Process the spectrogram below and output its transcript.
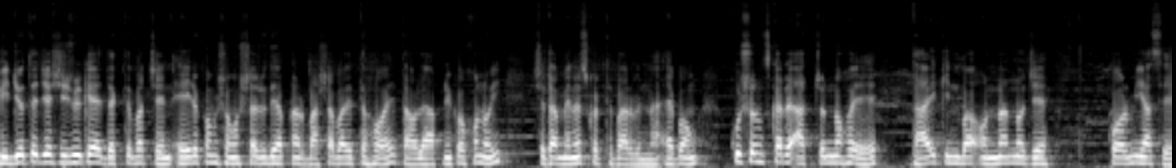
ভিডিওতে যে শিশুকে দেখতে পাচ্ছেন এই রকম সমস্যা যদি আপনার বাসা বাড়িতে হয়, তাহলে আপনি কখনোই সেটা ম্যানেজ করতে পারবেন না। এবং কুসংস্কারে আচ্ছন্ন হয়ে দায় কিংবা অন্যান্য যে কর্মী আছে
